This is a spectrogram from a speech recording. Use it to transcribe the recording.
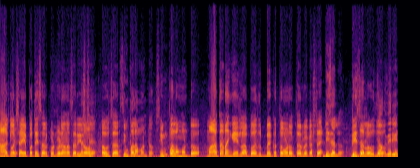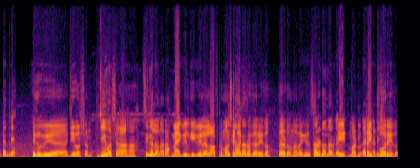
ನಾಲ್ಕು ಲಕ್ಷ ಎಪ್ಪತ್ತೈದು ಸಾವಿರ ಕೊಟ್ಬಿಡೋಣ ಸರ್ ಇನೋವಾ ಹೌದು sir. Simple amount simple amount ಮಾತಾಡಂಗೆ ಇಲ್ಲ ಬರ್ಬೇಕು ತಗೊಂಡ್ ಹೋಗ್ತಾ ಇರ್ಬೇಕು ಅಷ್ಟೇ ಡೀಸೆಲ್ ಡೀಸೆಲ್ ಹೌದು ವೇರಿಯಂಟ್ ಅಂದ್ರೆ? ಇದು G version G version single owner mag wheel ಗಿಗ್ವಿಲ್ ಎಲ್ಲ ಆಫ್ಟರ್ ಮಾರ್ಕೆಟ್ ಹಾಕ್ತಿದ್ದಾರೆ ಇದು. ಥರ್ಡ್ ಓನರ್ ಆಗಿದೆ sir third owner eight model type four ಇದು.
